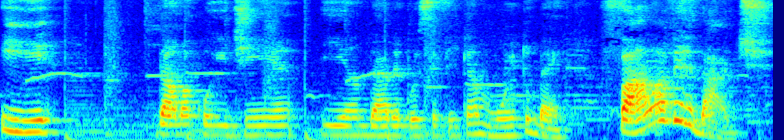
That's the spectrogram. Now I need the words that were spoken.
E dar uma corridinha e andar, depois você fica muito bem. Fala a verdade.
